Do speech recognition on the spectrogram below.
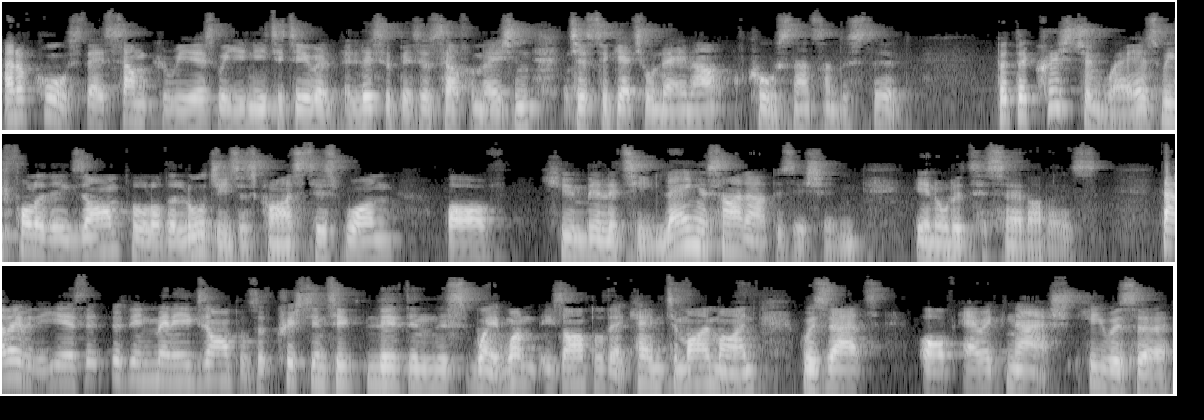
And of course, there's some careers where you need to do a, a little bit of self-promotion just to get your name out. Of course, that's understood. But the Christian way, as we follow the example of the Lord Jesus Christ, is one of humility, laying aside our position in order to serve others. Now, over the years, there's been many examples of Christians who've lived in this way. One example that came to my mind was that of Eric Nash. He was a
